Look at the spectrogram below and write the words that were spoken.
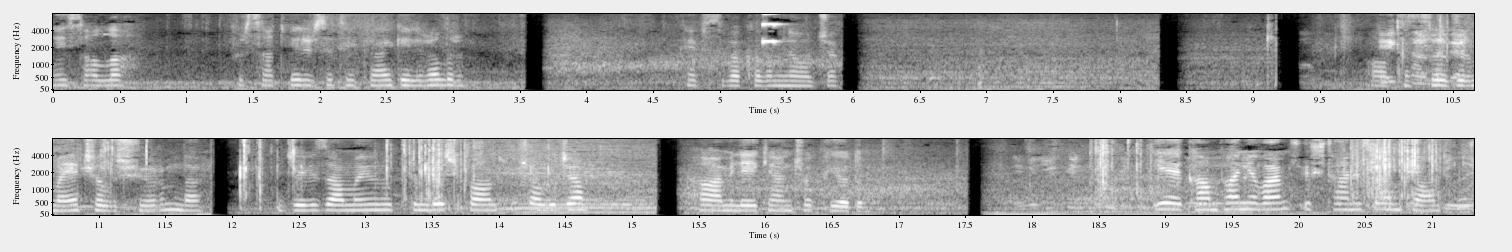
Neyse Allah fırsat verirse tekrar gelir alırım. Hepsi bakalım ne olacak. Alta sığdırmaya çalışıyorum da. Ceviz almayı unuttum. 5 poundmuş alacağım. Hamileyken çok yiyordum. Yeah, kampanya varmış. 3 tanesi 10 poundmuş.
